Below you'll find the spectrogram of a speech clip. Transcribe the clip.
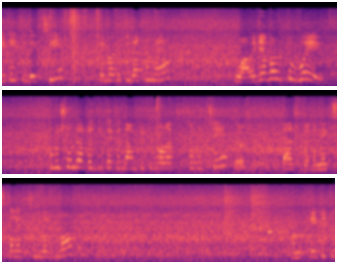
এটা একটু দেখছি। এবার একটু দেখেন ভাইয়া। ওয়াও এটা আবার একটু ওয়েভ খুবই সুন্দর একটা জুতো এটার দামটা একটু বলার চেষ্টা করছি। তেরোশো টাকা। চারশো টাকা নেক্সট কালেকশন দেখব। আমি এটা একটু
